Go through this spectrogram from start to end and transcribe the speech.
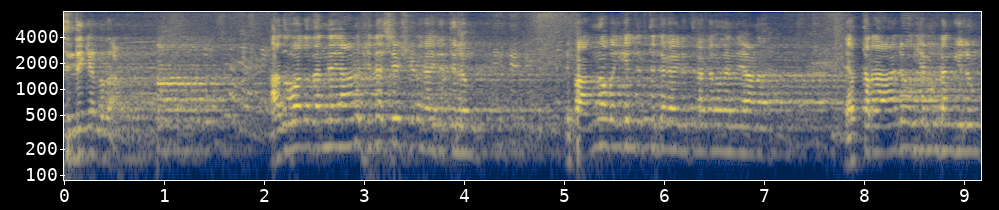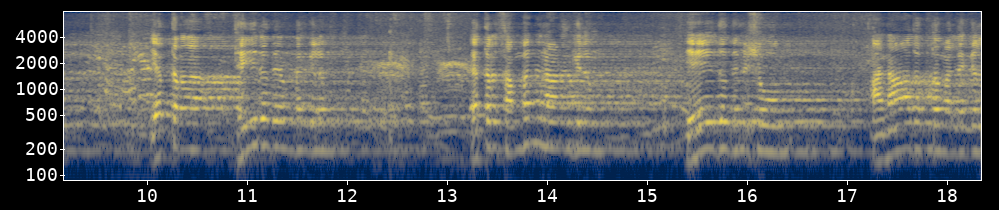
ചിന്തിക്കേണ്ടതാണ്. അതുപോലെ തന്നെയാണ് ഭിന്നശേഷിയുടെ കാര്യത്തിലും ഇപ്പൊ അംഗവൈകല്യത്തിന്റെ കാര്യത്തിൽ അങ്ങനെ തന്നെയാണ്. എത്ര ആരോഗ്യമുണ്ടെങ്കിലും എത്ര ധീരതയുണ്ടെങ്കിലും എത്ര സമ്പന്നനാണെങ്കിലും ഏത് നിമിഷവും അനാഥത്വം അല്ലെങ്കിൽ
